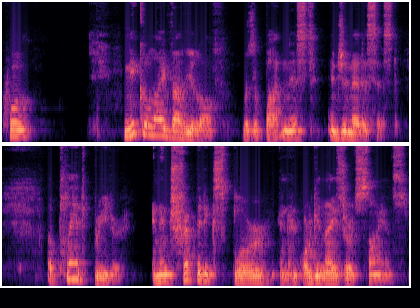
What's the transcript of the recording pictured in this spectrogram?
Quote, Nikolai Vavilov was a botanist and geneticist, a plant breeder, an intrepid explorer, and an organizer of science.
